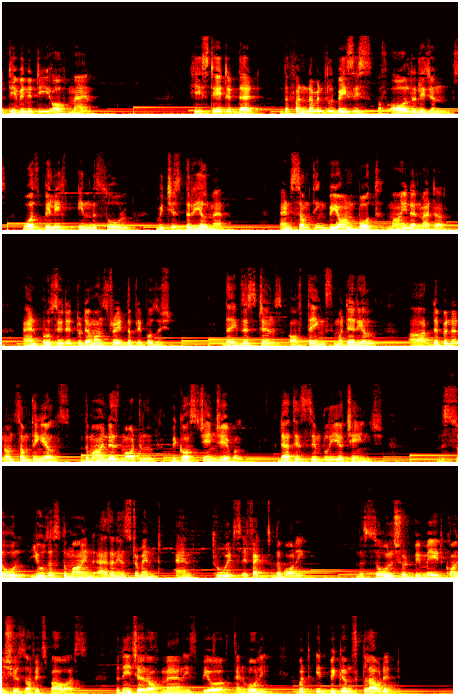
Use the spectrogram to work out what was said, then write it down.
the divinity of man. He stated that the fundamental basis of all religions was belief in the soul, which is the real man, and something beyond both mind and matter, and proceeded to demonstrate the proposition. The existence of things material are dependent on something else. The mind is mortal because changeable. Death is simply a change. The soul uses the mind as an instrument and through its effect the body. The soul should be made conscious of its powers. The nature of man is pure and holy, but it becomes clouded.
